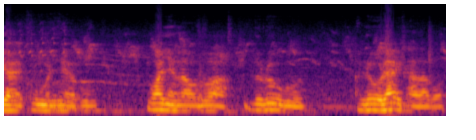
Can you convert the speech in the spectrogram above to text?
ရိုက်ဘူးမညက်ဘူးဝါကျင်တော့သွားသူတို့ကိုအလိုလိုက်ထားတာပေါ့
